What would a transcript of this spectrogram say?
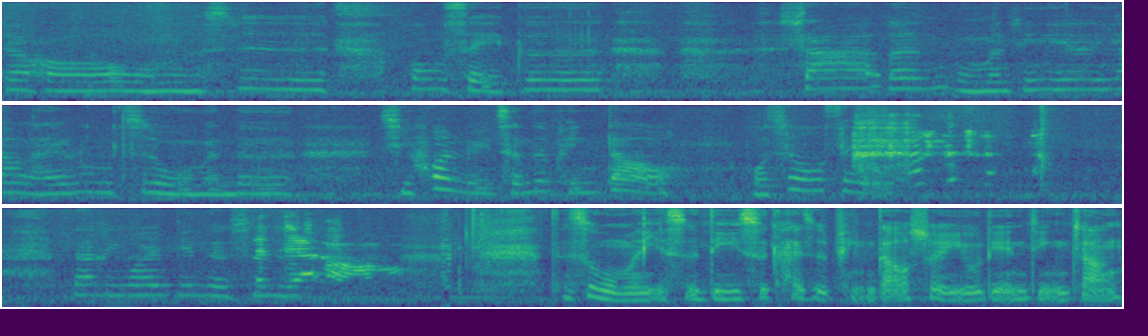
家好，我们是 O C 哥沙恩，我们今天要来录制我们的奇幻旅程的频道。我是 OC，那另外一边的是大家好，这是我们也是第一次开始频道，所以有点紧张。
